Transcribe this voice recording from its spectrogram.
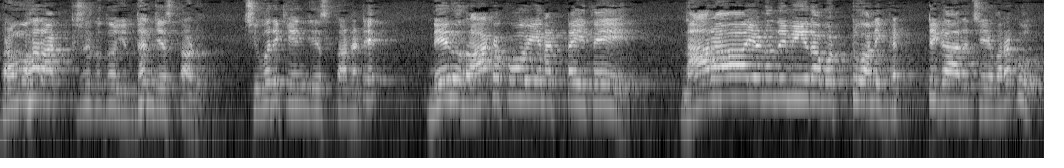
బ్రహ్మరాక్షసుడితో యుద్ధం చేస్తాడు. చివరికి ఏం చేస్తాడంటే నేను రాకపోయినట్టయితే నారాయణుని మీద ఒట్టు అని గట్టిగా అరిచే వరకు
